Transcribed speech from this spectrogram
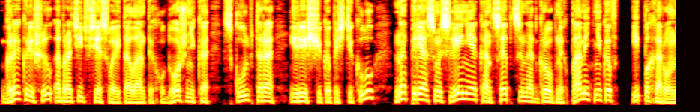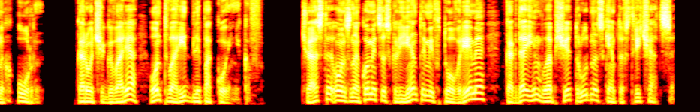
Грег решил обратить все свои таланты художника, скульптора и резчика по стеклу на переосмысление концепции надгробных памятников и похоронных урн. Короче говоря, он творит для покойников. Часто он знакомится с клиентами в то время, когда им вообще трудно с кем-то встречаться.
